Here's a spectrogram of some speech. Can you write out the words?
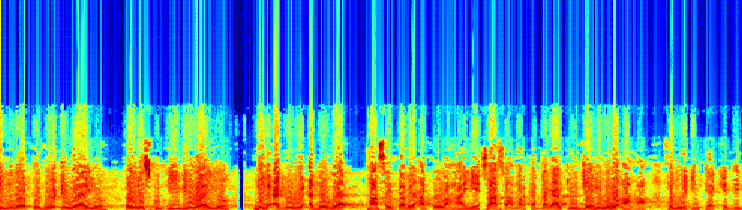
in loo quduuci waayo oo laysku dhiibi waayo lilcaduwi cadowga taasay dabeecad u lahaayeen. Saasaa marka dagaalkii jaahiligu ahaa uma intaa kadib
